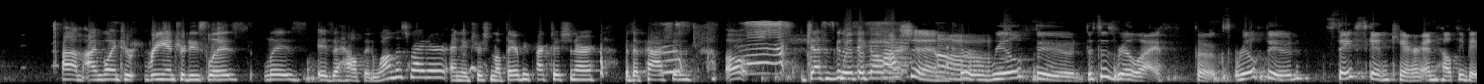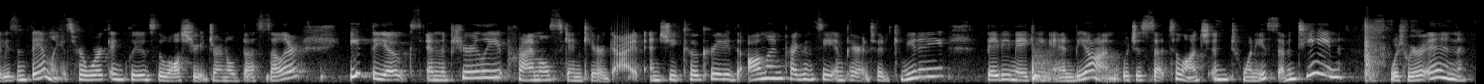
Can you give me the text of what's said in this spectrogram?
um, I'm going to reintroduce Liz. Liz is a health and wellness writer and nutritional therapy practitioner with a passion. Oh, Jess is going to take a passion for real food. This is real life, folks. Real food, safe skincare, and healthy babies and families. Her work includes the Wall Street Journal bestseller, Eat the Yolks, and the Purely Primal Skincare Guide. And she co-created the online pregnancy and parenthood community, Baby Making and Beyond, which is set to launch in 2017, which we're in.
